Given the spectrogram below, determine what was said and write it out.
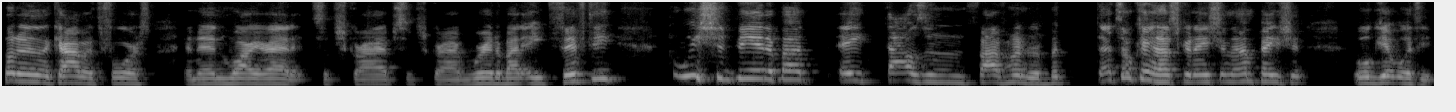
put it in the comments for us. And then while you're at it, subscribe, subscribe. We're at about 850. We should be at about 8,500, but that's okay, Husker Nation. I'm patient. We'll get with you.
